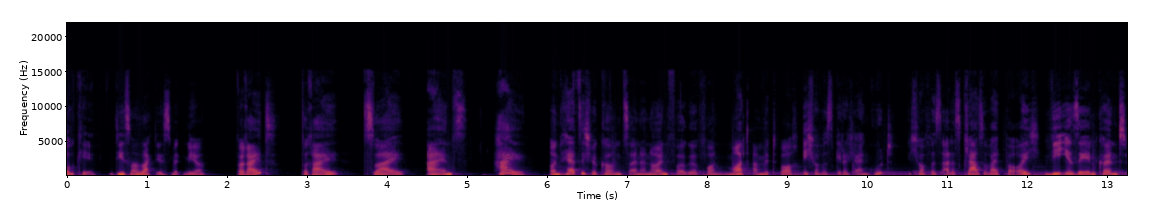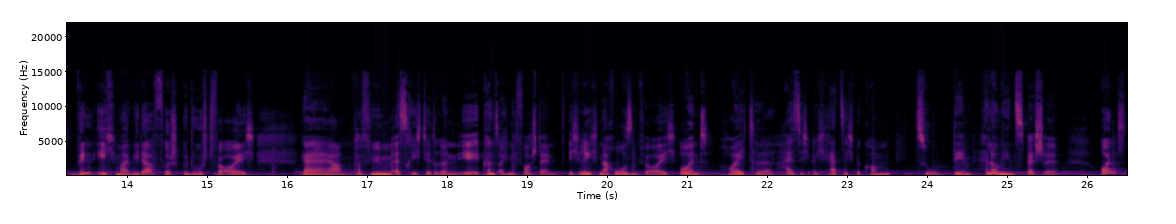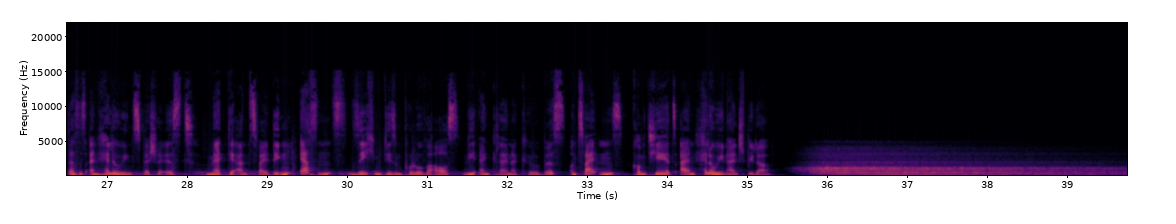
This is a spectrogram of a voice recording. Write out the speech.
Okay, diesmal sagt ihr es mit mir. Bereit? Drei, zwei, eins. Hi! Und herzlich willkommen zu einer neuen Folge von Mord am Mittwoch. Ich hoffe, es geht euch allen gut. Ich hoffe, es ist alles klar soweit bei euch. Wie ihr sehen könnt, bin ich mal wieder frisch geduscht für euch. Ja, ja, ja. Parfüm, es riecht hier drin. Ihr, ihr könnt es euch nicht vorstellen. Ich rieche nach Rosen für euch. Und heute heiße ich euch herzlich willkommen zu dem Halloween-Special. Und dass es ein Halloween-Special ist, merkt ihr an zwei Dingen. Erstens sehe ich mit diesem Pullover aus wie ein kleiner Kürbis. Und zweitens kommt hier jetzt ein Halloween-Einspieler.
